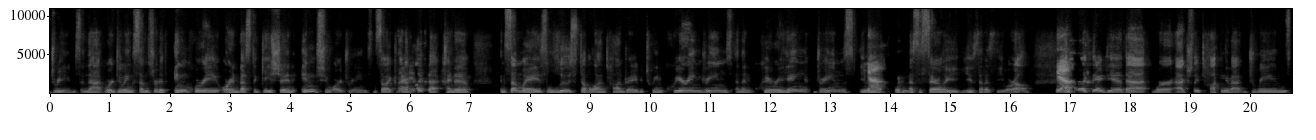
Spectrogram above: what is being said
dreams and that we're doing some sort of inquiry or investigation into our dreams. And so I kind Right. of like that kind of in some ways loose double entendre between querying dreams and then querying dreams, even though Yeah. I wouldn't necessarily use that as the URL. And Yeah, I like the idea that we're actually talking about dreams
